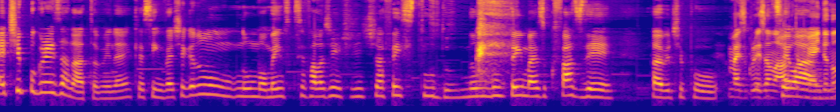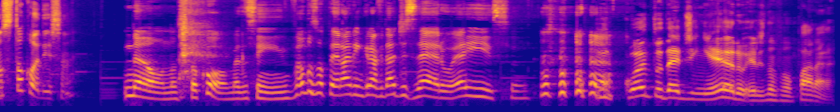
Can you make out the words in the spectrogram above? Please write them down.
é tipo Grey's Anatomy, né? Que assim, vai chegando num, num, momento que você fala, gente, a gente já fez tudo. Não, não tem mais o que fazer. Sabe, tipo. Mas Grey's Anatomy ainda não se tocou disso, né? Não, não se tocou, mas assim, vamos operar em gravidade zero, é isso. Enquanto der dinheiro, eles não vão parar.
